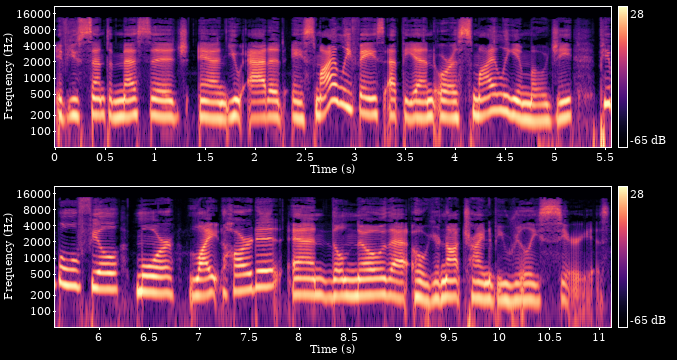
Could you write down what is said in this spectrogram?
if you sent a message and you added a smiley face at the end or a smiley emoji, people will feel more lighthearted and they'll know that, oh, you're not trying to be really serious.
